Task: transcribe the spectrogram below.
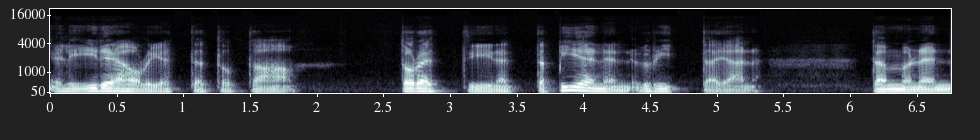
Eli idea oli, että tota, todettiin, että pienen yrittäjän tämmöinen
